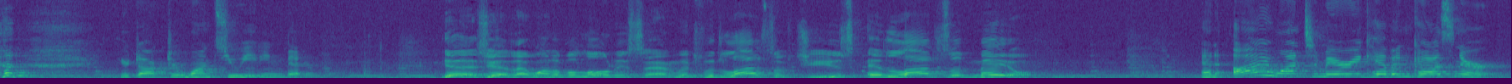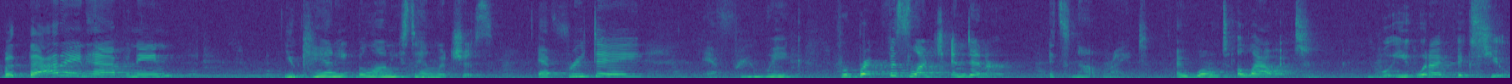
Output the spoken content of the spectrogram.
Your doctor wants you eating better. Yes, yes, I want a bologna sandwich with lots of cheese and lots of mayo. And I want to marry Kevin Costner, but that ain't happening. You can't eat bologna sandwiches every day, every week, for breakfast, lunch, and dinner. It's not right. I won't allow it. You will eat what I fix you.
